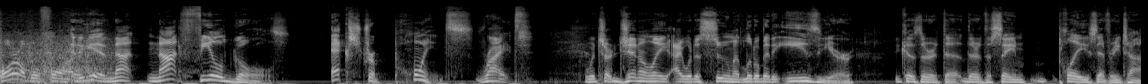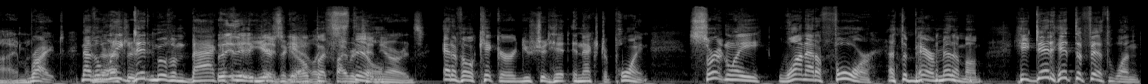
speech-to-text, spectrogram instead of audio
horrible for him. And again, not not field goals, extra points, Right. which are generally, I would assume, a little bit easier because they're at the they're at the same place every time. Right. Now, the league after- did move him back a few years did, ago, yeah, like but five or still, 10 yards. NFL kicker, you should hit an extra point. Certainly one out of four at the bare minimum. he did hit the fifth one.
